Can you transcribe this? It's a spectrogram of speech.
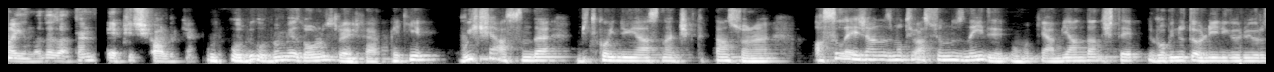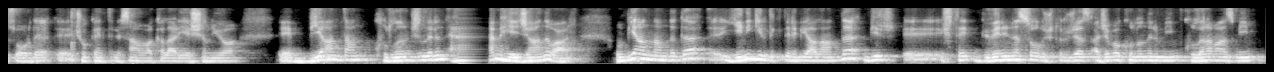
ayında da zaten app'i çıkardık yani. Uzun ve zorlu süreçler. Peki bu işe aslında Bitcoin dünyasından çıktıktan sonra asıl heyecanınız, motivasyonunuz neydi Umut? Yani bir yandan işte Robinhood örneğini görüyoruz. Orada e, çok enteresan vakalar yaşanıyor. E, bir yandan kullanıcıların hem heyecanı var bir anlamda da e, yeni girdikleri bir alanda bir e, işte güveni nasıl oluşturacağız? Acaba kullanır mıyım, kullanamaz mıyım?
